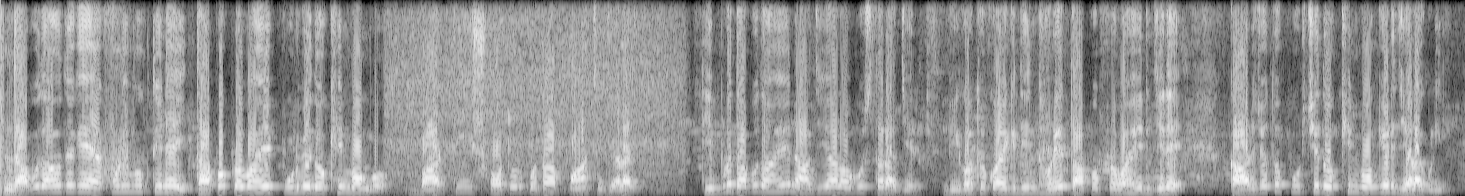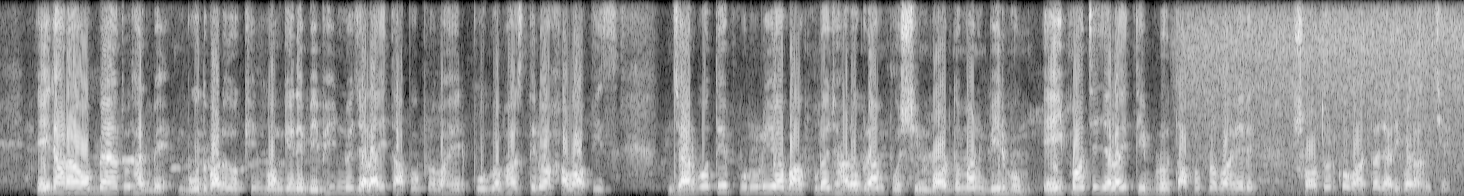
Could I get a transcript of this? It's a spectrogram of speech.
দাবদাহ থেকে এখনই মুক্তি নেই তাপপ্রবাহে পূর্বে দক্ষিণবঙ্গ। বাড়তি সতর্কতা পাঁচ জেলায়। তীব্র দাবদাহে নাজিয়াল অবস্থা রাজ্যের। বিগত কয়েকদিন ধরে তাপপ্রবাহের জেরে কার্যত পুড়ছে দক্ষিণবঙ্গের জেলাগুলি। এই ধারা অব্যাহত থাকবে। বুধবারও দক্ষিণবঙ্গের বিভিন্ন জেলায় তাপপ্রবাহের পূর্বাভাস দিল হাওয়া অফিস। যার মধ্যে পুরুলিয়া, বাঁকুড়া, ঝাড়গ্রাম, পশ্চিম বর্ধমান, বীরভূম এই পাঁচ জেলায় তীব্র তাপপ্রবাহের সতর্ক বার্তা জারি করা হয়েছে।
